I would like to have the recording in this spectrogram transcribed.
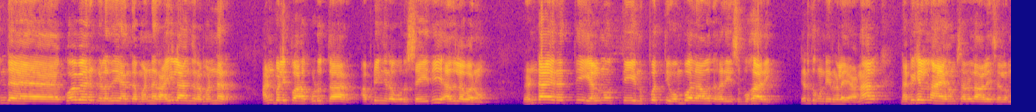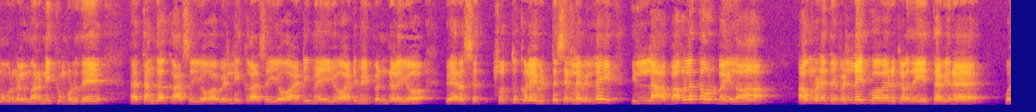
இந்த கோவேறு கழுதை அந்த மன்னர் ஐலாங்கிற மன்னர் அன்பளிப்பாக கொடுத்தார் அப்படிங்கிற ஒரு செய்தி அதில் வரும். ரெண்டாயிரத்தி எழுநூற்றி முப்பத்தி ஒம்போதாவது ஹதீஸ் புகாரி. எடுத்துக்கொண்டீர்களே ஆனால் நபிகள் நாயகம் சல்லா அலி செல்லம் அவர்கள் மரணிக்கும் பொழுது தங்க காசையோ வெள்ளி காசையோ அடிமையோ அடிமை பெண்களையோ வேற சொத்துக்களை விட்டு செல்லவில்லை. இல்லா பகலத்தகுள் பயிலா அவங்களுடைய இந்த வெள்ளை கோவேறு கழுதையை தவிர ஓ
